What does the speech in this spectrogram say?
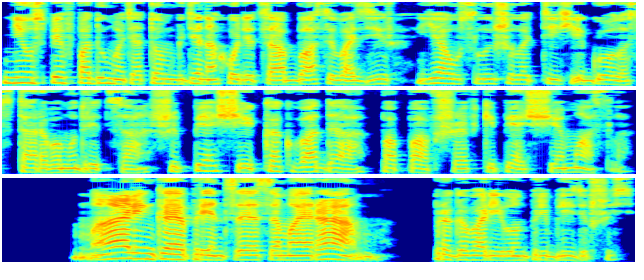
Не успев подумать о том, где находится Аббас и Вазир, я услышала тихий голос старого мудреца, шипящий, как вода, попавшая в кипящее масло. «Маленькая принцесса Майрам, проговорил он, приблизившись.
